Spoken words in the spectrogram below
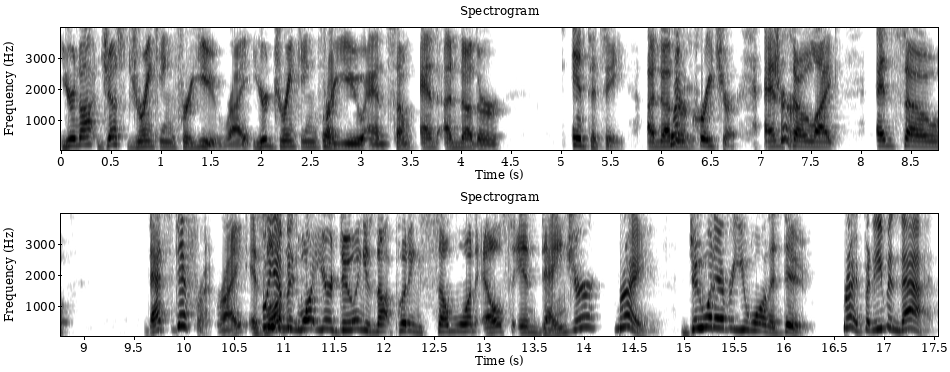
you're not just drinking for you, right? You're drinking for Right. you and some and another entity, another Right. creature, and Sure. so like, and so. That's different, right? As Well, yeah, long as what you're doing is not putting someone else in danger, Right. do whatever you want to do. Right. But even that,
